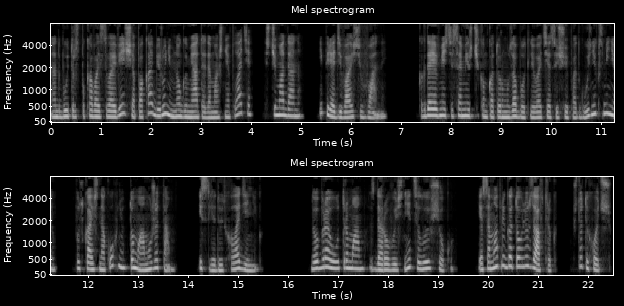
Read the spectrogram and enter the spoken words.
Надо будет распаковать свои вещи, а пока беру немного мятое домашнее платье из чемодана и переодеваюсь в ванной. Когда я вместе с Амирчиком, которому заботливый отец еще и подгузник сменил, спускаюсь на кухню, то мама уже там. Исследует холодильник. «Доброе утро, мам!» Здоровую с ней, целую в щеку. «Я сама приготовлю завтрак. Что ты хочешь?»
